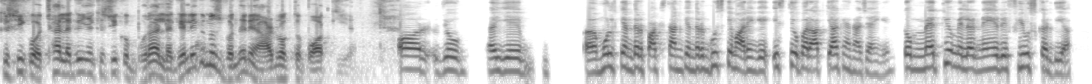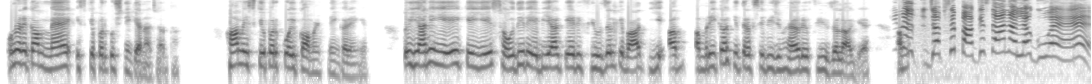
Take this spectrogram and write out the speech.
किसी को अच्छा लगे या किसी को बुरा लगे लेकिन उस बंदे ने हार्ड वर्क तो बहुत किया और जो ये मुल्क के अंदर पाकिस्तान के अंदर घुस के मारेंगे इसके ऊपर आप क्या कहना चाहेंगे? तो मैथ्यू मिलर ने रिफ्यूज कर दिया। उन्होंने कहा मैं इसके ऊपर कुछ नहीं कहना चाहता। हम इसके ऊपर कोई कमेंट नहीं करेंगे। तो यानी ये कि ये सऊदी अरेबिया के रिफ्यूजल के बाद ये अब अमेरिका की तरफ़ से भी जो है रिफ्यूजल आ गया है। जब से पाकिस्तान अलग हुआ है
